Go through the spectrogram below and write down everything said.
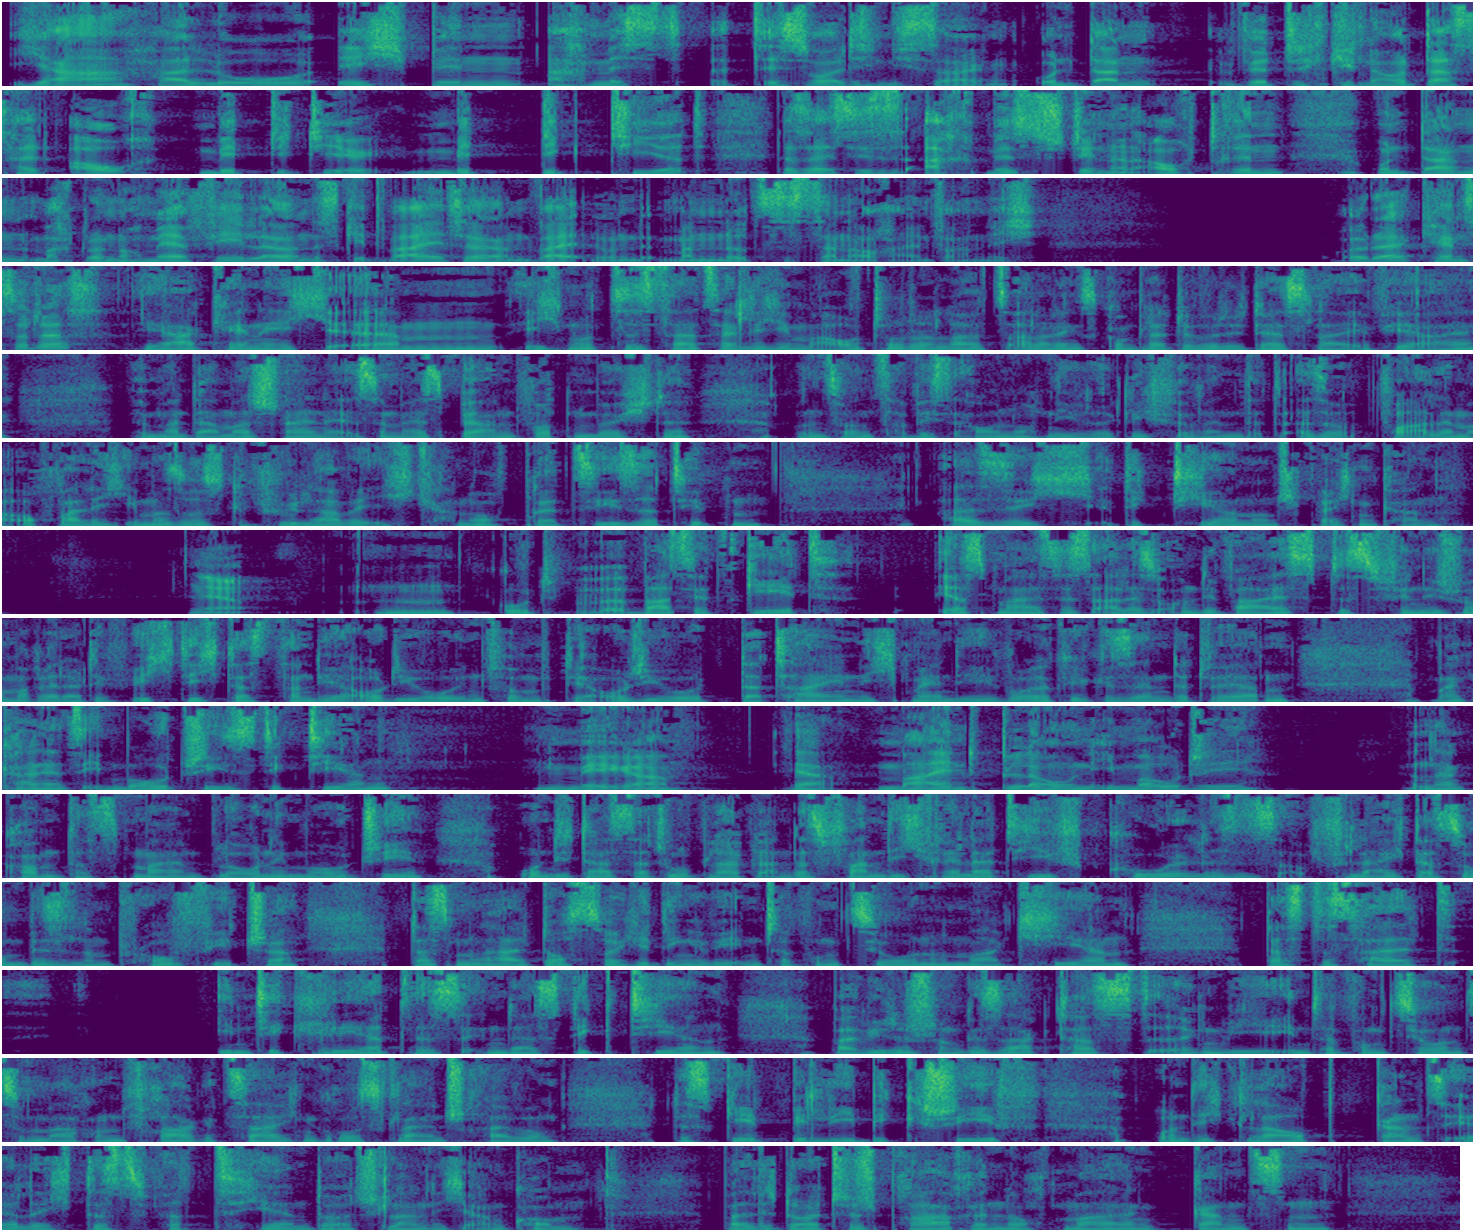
ja, hallo, ich bin, ach Mist, das wollte ich nicht sagen. Und dann wird genau das halt auch mitdiktiert, mitdiktiert. Das heißt, dieses ach Mist stehen dann auch drin und dann macht man noch mehr Fehler und es geht weiter und weiter und man nutzt es dann auch einfach nicht. Oder? Kennst du das? Ja, kenne ich. Ähm, ich nutze es tatsächlich im Auto, da läuft es allerdings komplett über die Tesla API, wenn man damals schnell eine SMS beantworten möchte. Und sonst habe ich es auch noch nie wirklich verwendet. Also vor allem auch, weil ich immer so das Gefühl habe, ich kann auch präziser tippen, als ich diktieren und sprechen kann. Ja. Hm, gut, was jetzt geht, Erstmal ist es alles on-device. Das finde ich schon mal relativ wichtig, dass dann die Audio die Audiodateien nicht mehr in die Wolke gesendet werden. Man kann jetzt Emojis diktieren. Mega. Ja. Mind blown Emoji. Und dann kommt das Mind blown Emoji und die Tastatur bleibt an. Das fand ich relativ cool. Das ist vielleicht auch so ein bisschen ein Pro-Feature, dass man halt doch solche Dinge wie Interpunktionen markieren, dass das halt integriert ist in das Diktieren, weil wie du schon gesagt hast, irgendwie Interfunktionen zu machen, Fragezeichen, Groß-Kleinschreibung, das geht beliebig schief und ich glaube, ganz ehrlich, das wird hier in Deutschland nicht ankommen weil die deutsche Sprache nochmal einen ganzen,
